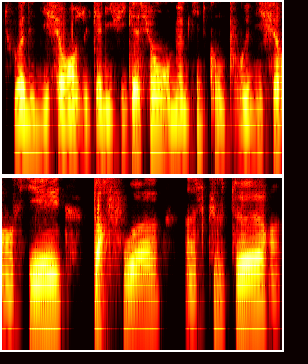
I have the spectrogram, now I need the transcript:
tu vois, des différences de qualification, au même titre qu'on pourrait différencier parfois un sculpteur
